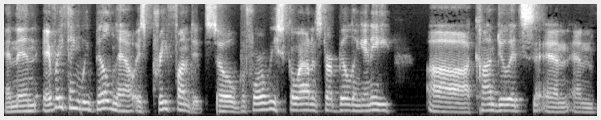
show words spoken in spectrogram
and then everything we build now is pre-funded so before we go out and start building any uh, conduits and and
